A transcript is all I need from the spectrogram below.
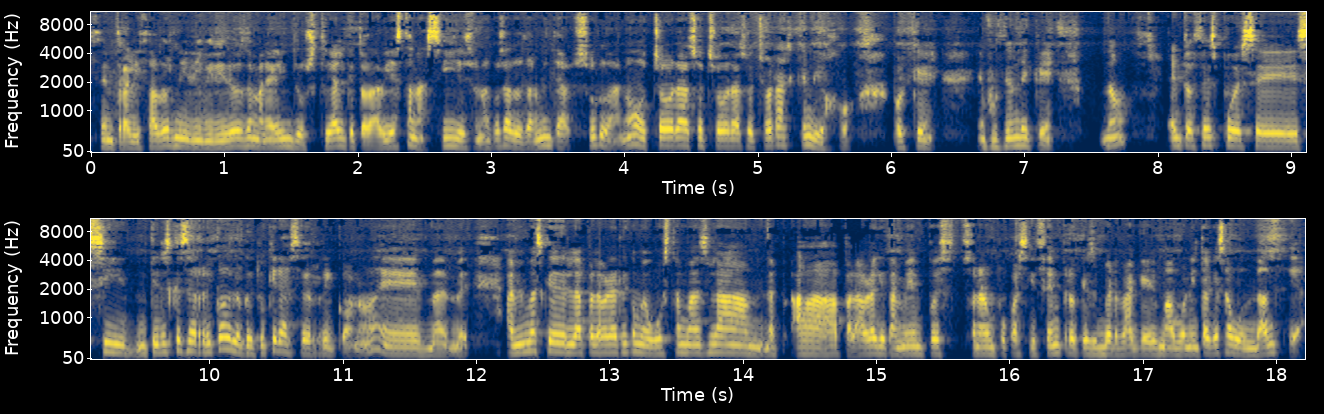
centralizados ni divididos de manera industrial, que todavía están así. Es una cosa totalmente absurda, ¿no? Ocho horas, ocho horas, ocho horas. ¿Quién dijo? ¿Por qué? ¿En función de qué? ¿No? Entonces, pues eh, sí, tienes que ser rico de lo que tú quieras ser rico, ¿no? Eh, a mí más que la palabra rico me gusta más la, palabra que también puede sonar un poco así zen, pero que es verdad que es más bonita, que es abundancia.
